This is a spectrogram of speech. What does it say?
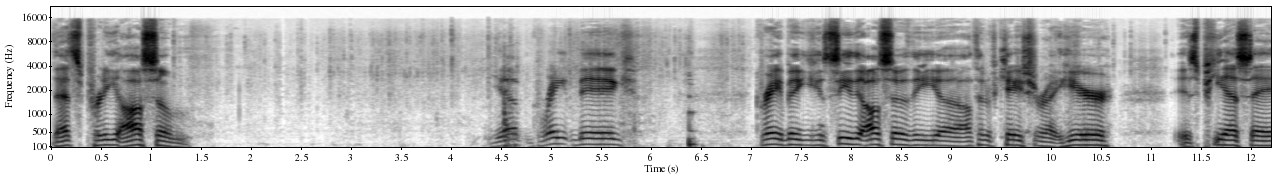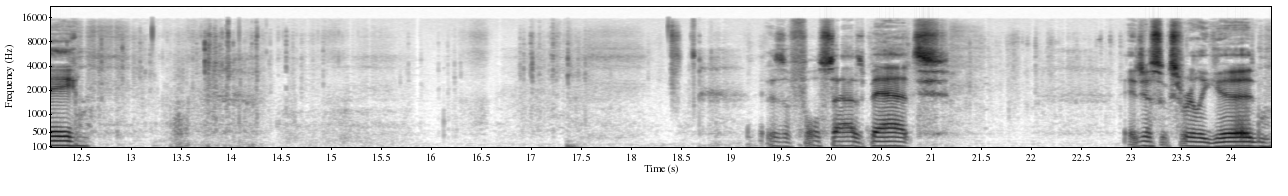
that's pretty awesome. Yep, great big. Great big. You can see the, also the uh, authentication right here is PSA. It is a full size bat. It just looks really good.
